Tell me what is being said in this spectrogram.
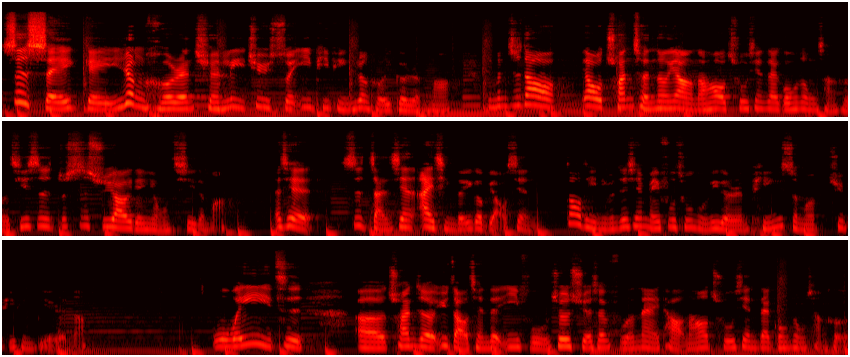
是谁给任何人权利去随意批评任何一个人吗？你们知道要穿成那样，然后出现在公众场合，其实就是需要一点勇气的嘛，而且是展现爱情的一个表现。到底你们这些没付出努力的人，凭什么去批评别人呢？我唯一一次。呃，穿着浴澡前的衣服，就是学生服的那一套，然后出现在公众场合，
